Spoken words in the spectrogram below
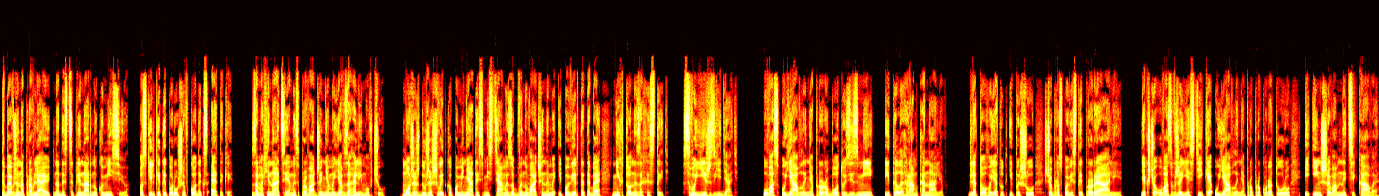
Тебе вже направляють на дисциплінарну комісію, оскільки ти порушив кодекс етики. За махінаціями з провадженнями я взагалі мовчу. Можеш дуже швидко помінятись місцями з обвинуваченими, і повірте тебе, ніхто не захистить. Свої ж з'їдять. У вас уявлення про роботу зі ЗМІ і телеграм-каналів. Для того я тут і пишу, щоб розповісти про реалії. Якщо у вас вже є стійке уявлення про прокуратуру і інше вам не цікаве,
